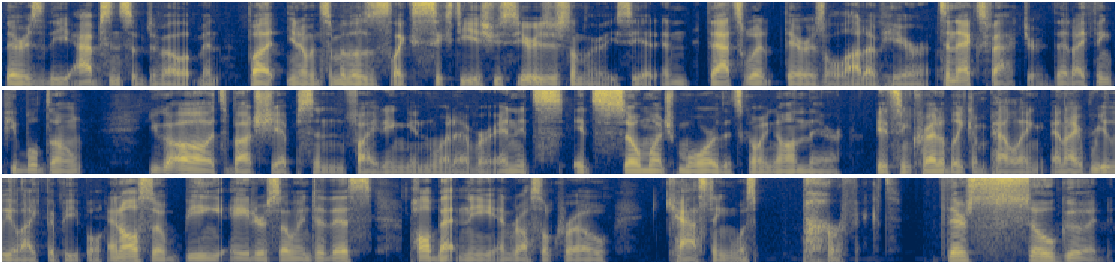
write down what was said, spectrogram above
there is the absence of development. But you know in some of those like 60 issue series or something that you see it. And that's what there is a lot of here. It's an x factor that i think people don't you go oh it's about ships and fighting and whatever. And it's it's so much more that's going on there. It's incredibly compelling and i really like the people. And also being eight or so into this paul bettany and russell crowe casting was perfect. They're so good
